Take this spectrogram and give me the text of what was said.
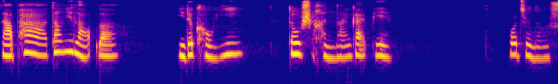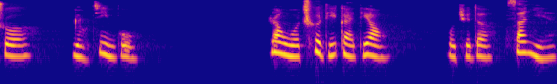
哪怕当你老了。你的口音都是很难改变，我只能说有进步。让我彻底改掉，我觉得三年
